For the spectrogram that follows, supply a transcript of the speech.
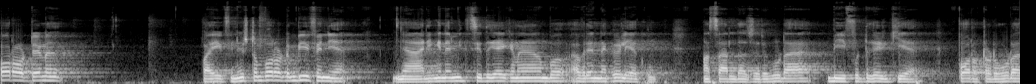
പൊറോട്ടയാണ്. വൈഫിന് ഇഷ്ടം പൊറോട്ടയും ബീഫ് തന്നെയാണ് ഞാനിങ്ങനെ മിക്സ് ചെയ്ത് കഴിക്കണ കാണുമ്പോൾ അവരെന്നെ കളിയാക്കും. മസാല ദോശയുടെ കൂടെ ബീഫ് ഇട്ട് കഴിക്കുക. പൊറോട്ടയുടെ കൂടെ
